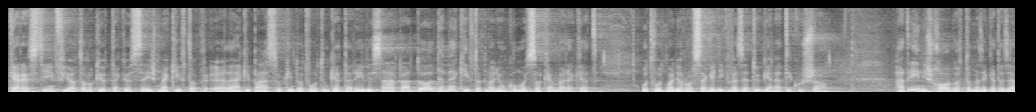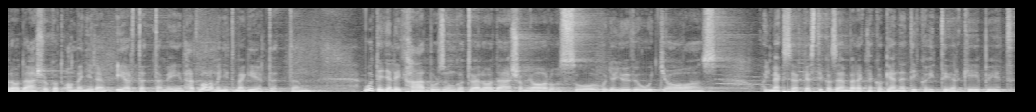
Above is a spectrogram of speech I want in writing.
keresztény fiatalok jöttek össze, és meghívtak lelkipásztorként, ott voltunk ketten Révész Árpáddal, de meghívtak nagyon komoly szakembereket. Ott volt Magyarország egyik vezető genetikusa. Hát én is hallgattam ezeket az előadásokat, amennyire értettem én, hát valamennyit megértettem. Volt egy elég hátborzongató előadás, ami arról szól, hogy a jövő útja az, hogy megszerkeztik az embereknek a genetikai térképét,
